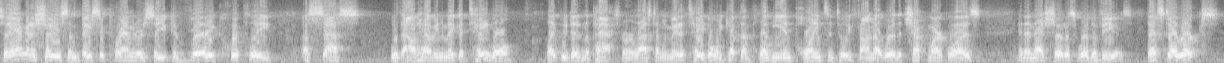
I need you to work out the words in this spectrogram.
Today I'm going to show you some basic parameters so you can very quickly assess without having to make a table like we did in the past. Remember last time we made a table and we kept on plugging in points until we found out where the check mark was, and then that showed us where the V is. That still works.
